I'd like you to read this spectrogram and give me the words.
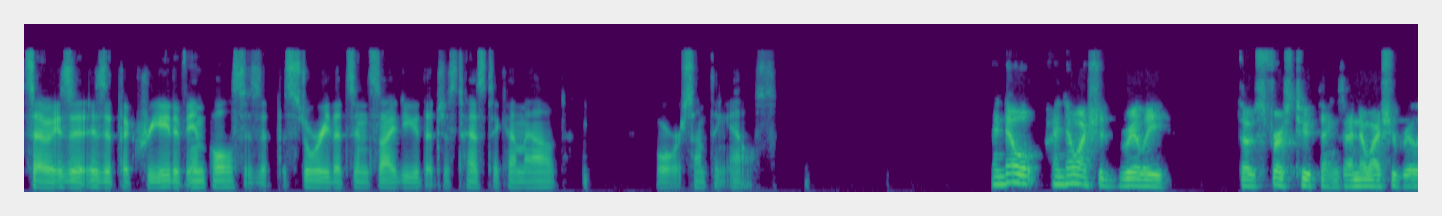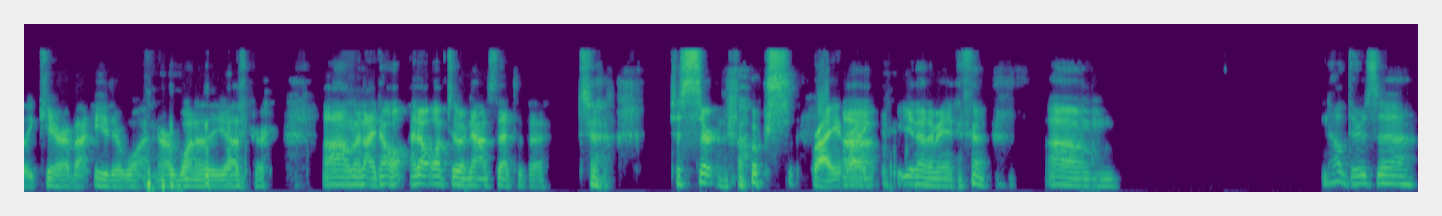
So, is it is it the creative impulse? Is it the story that's inside you that just has to come out? or something else? I know I know I should really those first two things. I know I should really care about either one or one or the other. Um, and I don't I don't love to announce that to the to to certain folks. Right, right. Uh, you know what I mean? um no, there's a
